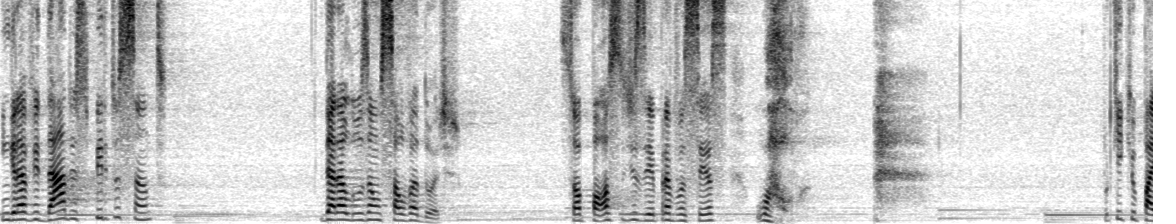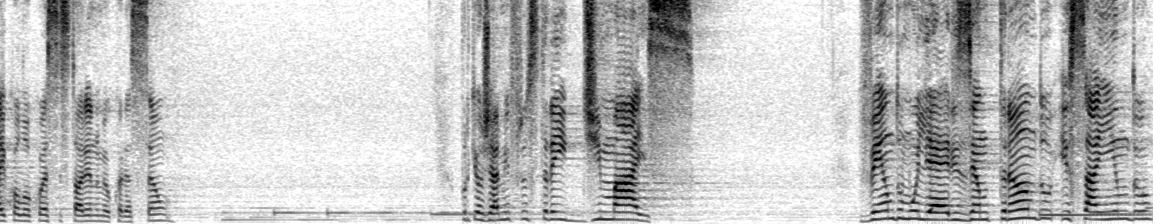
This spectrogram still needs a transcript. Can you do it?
engravidar do Espírito Santo e dar à luz a um Salvador. Só posso dizer para vocês, uau! Por que, que o Pai colocou essa história no meu coração? porque eu já me frustrei demais vendo mulheres entrando e saindo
